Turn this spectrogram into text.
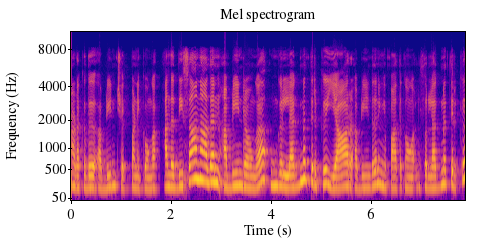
நடக்குது அப்படின்னு செக் பண்ணிக்கோங்க. அந்த திசாநாதன் அப்படின்றவங்க உங்கள் லக்னத்திற்கு யார் அப்படின்றத நீங்கள் பார்த்துக்கோங்க. ஸோ லக்னத்திற்கு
